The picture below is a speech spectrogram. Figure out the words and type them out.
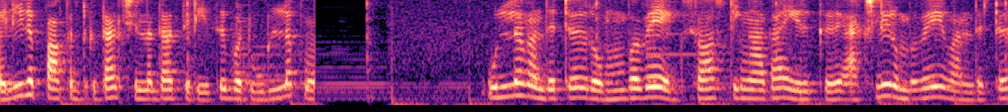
வெளியில் பார்க்குறதுக்கு தான் சின்னதாக தெரியுது. பட் உள்ளே போ உள்ளே வந்துட்டு ரொம்பவே எக்ஸாஸ்டிங்காக தான் இருக்குது ஆக்சுவலி ரொம்பவே வந்துட்டு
